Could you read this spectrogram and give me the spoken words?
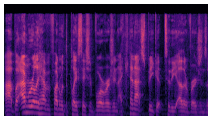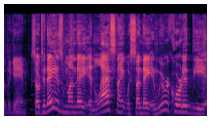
Uh, but I'm really having fun with the PlayStation 4 version. I cannot speak to the other versions of the game. So today is Monday, and last night was Sunday, and we recorded the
